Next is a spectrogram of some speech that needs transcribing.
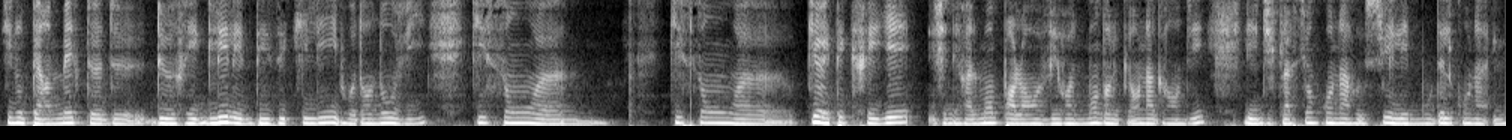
qui nous permettent de, de régler les déséquilibres dans nos vies qui sont... Qui sont euh, qui ont été créés généralement par l'environnement dans lequel on a grandi, l'éducation qu'on a reçue et les modèles qu'on a eus.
